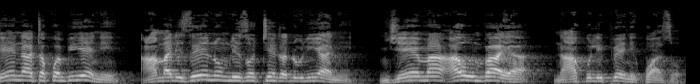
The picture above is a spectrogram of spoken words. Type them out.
Tena atakwambieni amali zenu mlizotenda duniani njema au mbaya na akulipeni kwazo.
